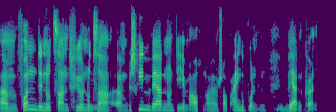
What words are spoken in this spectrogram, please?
ähm, von den Nutzern für Nutzer ähm, geschrieben werden und die eben auch in eurem Shop eingebunden werden können.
